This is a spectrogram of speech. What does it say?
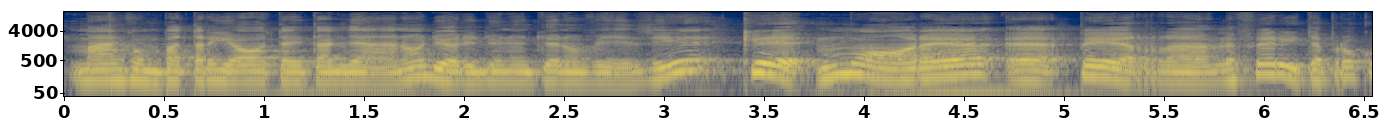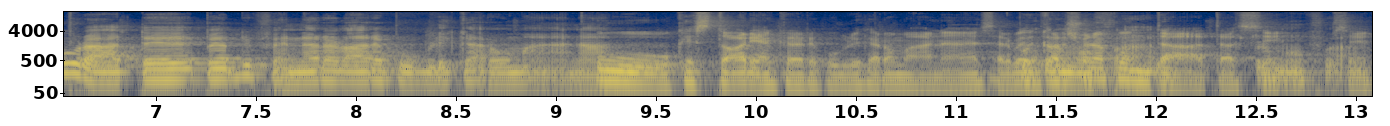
ma anche un patriota italiano di origini genovesi che muore eh, per le ferite procurate per difendere la Repubblica Romana. Uh, che storia anche la Repubblica Romana, eh? sarebbe da farci una puntata, sì. sì.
